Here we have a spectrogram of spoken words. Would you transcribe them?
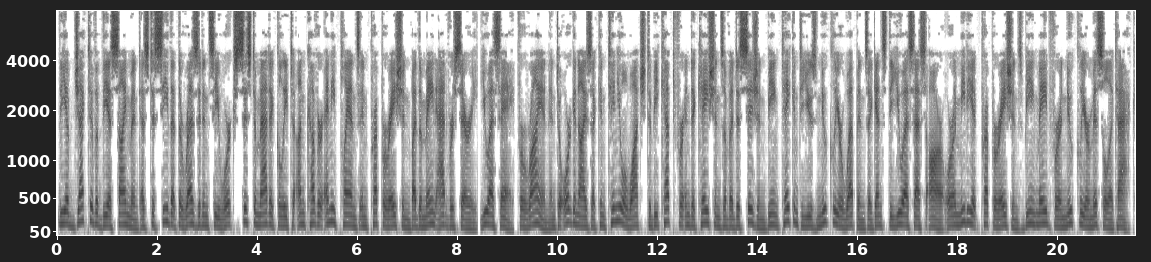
the objective of the assignment is to see that the residency works systematically to uncover any plans in preparation by the main adversary USA for Ryan and to organize a continual watch to be kept for indications of a decision being taken to use nuclear weapons against the USSR or immediate preparations being made for a nuclear missile attack."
